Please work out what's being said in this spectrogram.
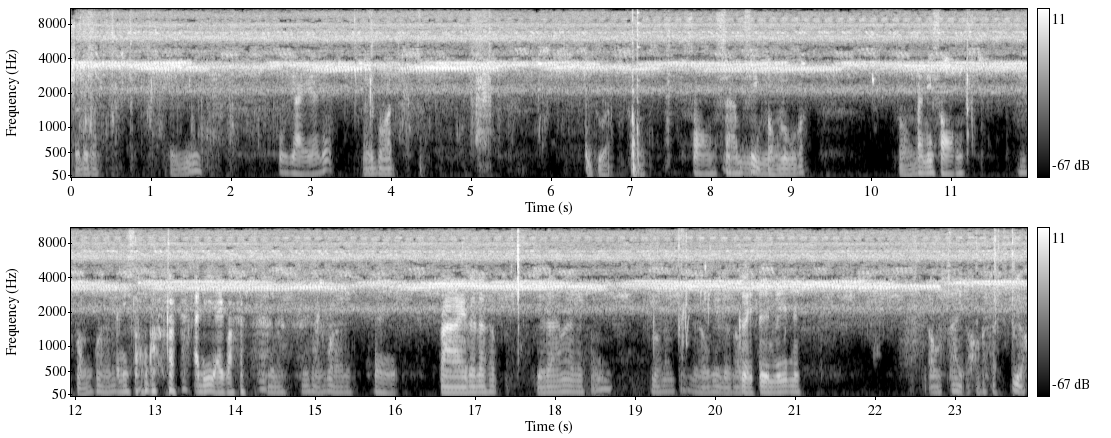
เดี๋ยวดูกันโอ้โหโอ้ใหญ่อะเนี่ยไอ้บอส กี่ตัวสองสามสี่สองโลปะสองอันนี้สองสองกว่าอันะนนี้สองกว่า อันนี้ใหญ่กว่านี่สองกว่าเลยใช่ตายไปแล้วครับ เสียดายมากเลยโอ้ยเดี๋ยวนั้นเดี๋ยวเดี๋ยวเราเกยตื่นไปนิดนึงเอาไส้ออกนะครับเดี๋ยว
